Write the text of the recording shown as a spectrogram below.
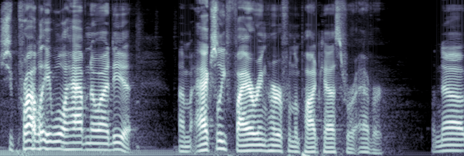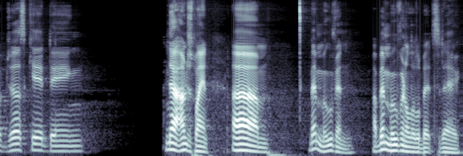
she probably will have no idea. I'm actually firing her from the podcast forever. No, just kidding. No, I'm just playing. Um, I've been moving. I've been moving a little bit today.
